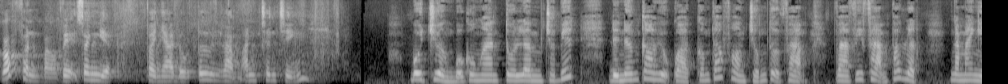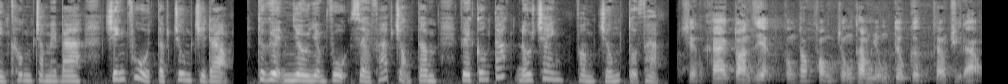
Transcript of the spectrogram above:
góp phần bảo vệ doanh nghiệp và nhà đầu tư làm ăn chân chính. Bộ trưởng Bộ Công an Tô Lâm cho biết, để nâng cao hiệu quả công tác phòng chống tội phạm và vi phạm pháp luật, năm 2023, Chính phủ tập trung chỉ đạo thực hiện nhiều nhiệm vụ giải pháp trọng tâm về công tác đấu tranh phòng chống tội phạm. Triển khai toàn diện công tác phòng chống tham nhũng tiêu cực theo chỉ đạo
